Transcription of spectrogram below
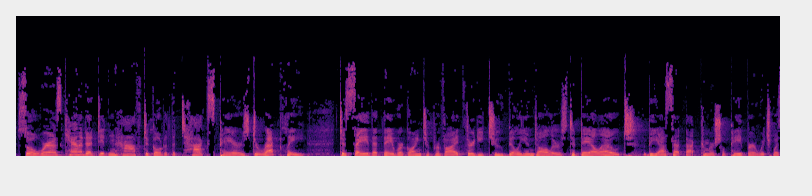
So whereas Canada didn't have to go to the taxpayers directly to say that they were going to provide $32 billion to bail out the asset backed commercial paper, which was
